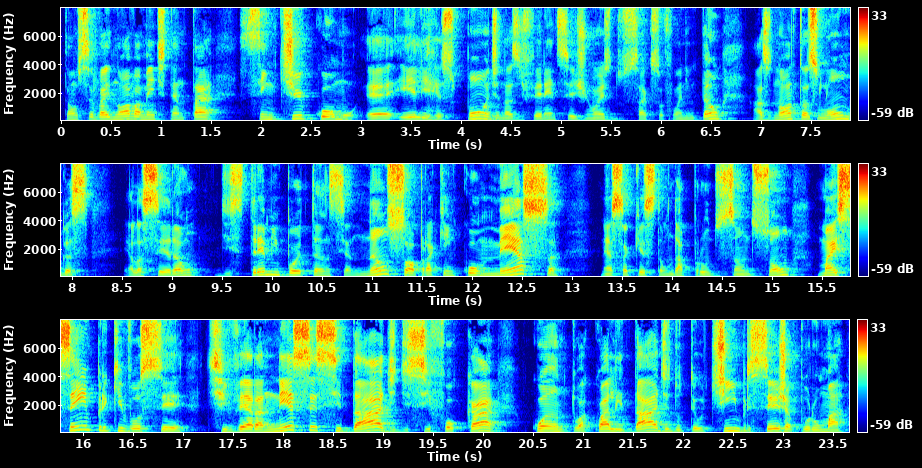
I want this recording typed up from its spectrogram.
Então você vai novamente tentar sentir como é, ele responde nas diferentes regiões do saxofone. Então, as notas longas elas serão de extrema importância não só para quem começa nessa questão da produção de som, mas sempre que você tiver a necessidade de se focar quanto à qualidade do teu timbre, seja por uma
